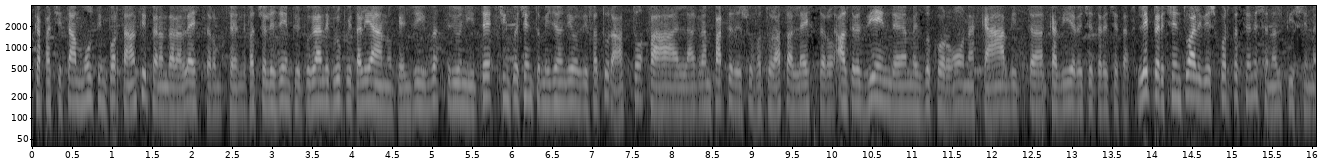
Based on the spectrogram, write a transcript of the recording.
capacità molto importanti per andare all'estero. Cioè, le faccio l'esempio, il più grande gruppo italiano che è il GIV, riunite, 500 milioni di euro di fatturato, fa la gran parte del suo fatturato all'estero. Altre aziende, Mezzocorona, Cavit, Cavir, eccetera, eccetera. Le percentuali di esportazione sono altissime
